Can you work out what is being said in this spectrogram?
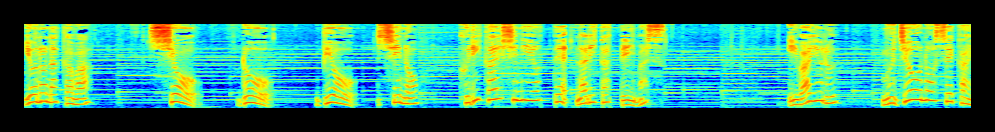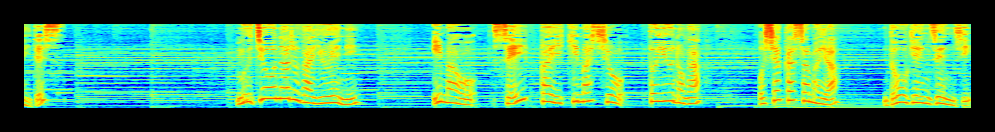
世の中は生老病死の繰り返しによって成り立っています。いわゆる無常の世界です。無常なるがゆえに今を精一杯生きましょうというのがお釈迦様や道元禅師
